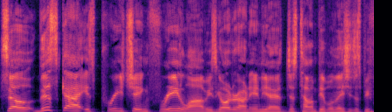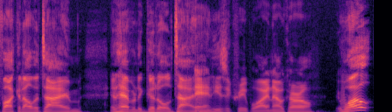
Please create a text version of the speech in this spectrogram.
So this guy is preaching free love. He's going around India just telling people they should just be fucking all the time and having a good old time. And he's a creep. Why now, Karl? Well,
